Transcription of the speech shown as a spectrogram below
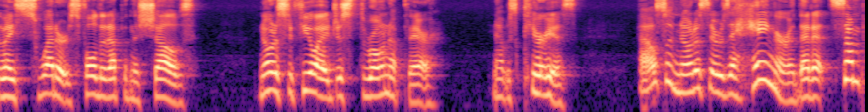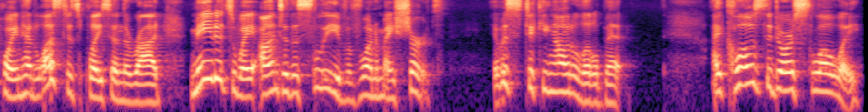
my sweaters folded up in the shelves. Noticed a few I had just thrown up there. And I was curious. I also noticed there was a hanger that at some point had lost its place in the rod, made its way onto the sleeve of one of my shirts. It was sticking out a little bit. I closed the door slowly,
